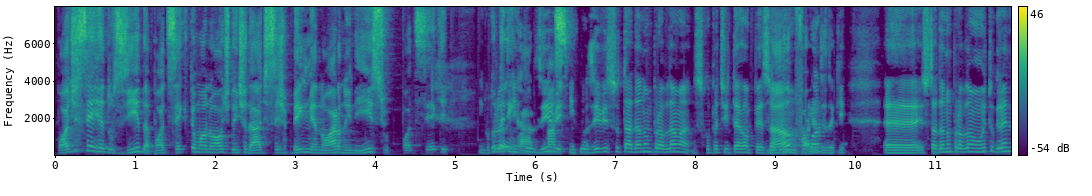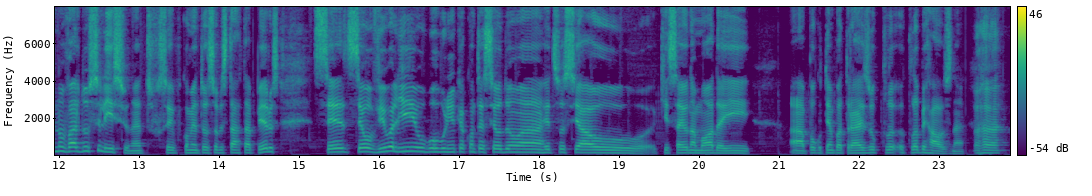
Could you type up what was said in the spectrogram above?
pode ser reduzida, pode ser que teu manual de identidade seja bem menor no início, pode ser que Tudo bem, inclusive, cara, mas... inclusive, isso tá dando um problema. Desculpa te interromper, só Não, um parênteses aqui. É, isso tá dando um problema muito grande no Vale do Silício, né? Você comentou sobre startupeiros. Você, você ouviu ali o burburinho que aconteceu de uma rede social que saiu na moda aí há pouco tempo atrás, o, Cl o Clubhouse, né? Aham. Uhum.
